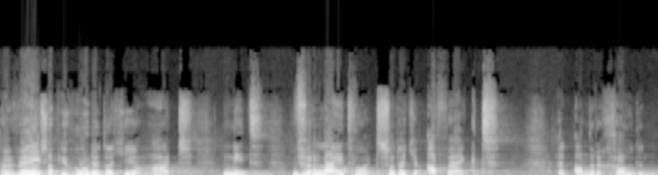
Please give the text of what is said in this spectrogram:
Maar wees op je hoede dat je hart niet verleid wordt. Zodat je afwijkt en andere goden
